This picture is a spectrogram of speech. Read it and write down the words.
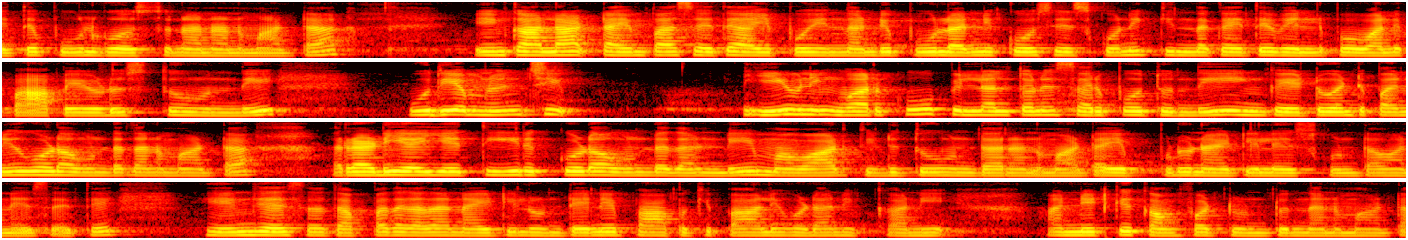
అయితే పూలు కోస్తున్నాను అనమాట ఇంకా అలా టైంపాస్ అయితే అయిపోయిందండి. పూలన్నీ కోసేసుకొని కిందకైతే వెళ్ళిపోవాలి. పాప ఏడుస్తూ ఉంది. ఉదయం నుంచి ఈవినింగ్ వరకు పిల్లలతోనే సరిపోతుంది. ఇంకా ఎటువంటి పని కూడా ఉండదన్నమాట. రెడీ అయ్యే తీరిక కూడా ఉండదండి. మా వారు తిడుతూ ఉంటారనమాట ఎప్పుడు నైటీలు వేసుకుంటాం అనేసి అయితే ఏం చేస్తావు? తప్పదు కదా నైటీలు ఉంటేనే పాపకి పాలు ఇవ్వడానికి కానీ అన్నిటికీ కంఫర్ట్ ఉంటుందన్నమాట.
